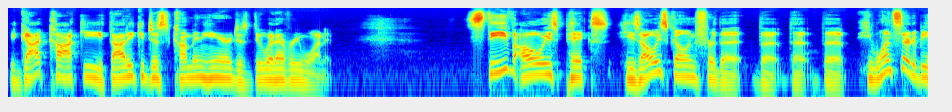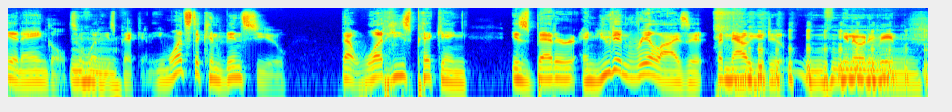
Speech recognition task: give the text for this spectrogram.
He got cocky. He thought he could just come in here, just do whatever he wanted. Steve always picks. He's always going for the the the the. He wants there to be an angle to what Mm-hmm. he's picking. He wants to convince you that what he's picking is better, and you didn't realize it, but now you do. You know what I mean? Mm-hmm.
